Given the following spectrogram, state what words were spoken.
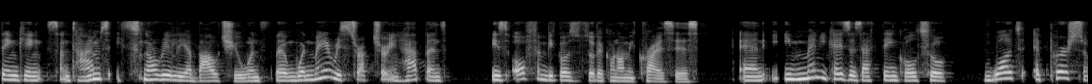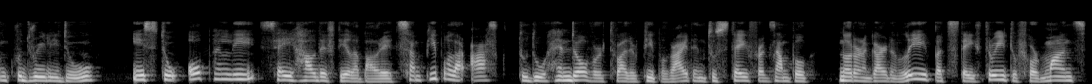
thinking sometimes it's not really about you. When, uh, when main restructuring happens, is often because of economic crisis. And in many cases, I think also what a person could really do is to openly say how they feel about it. Some people are asked to do handover to other people, right? And to stay, for example, not on a garden leave, but stay three to four months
